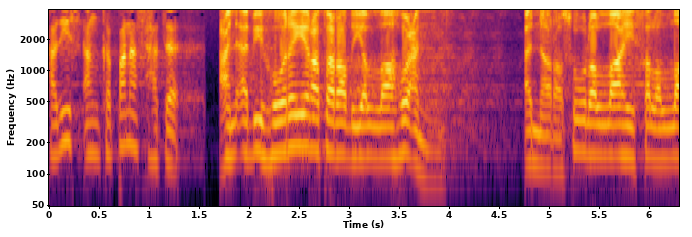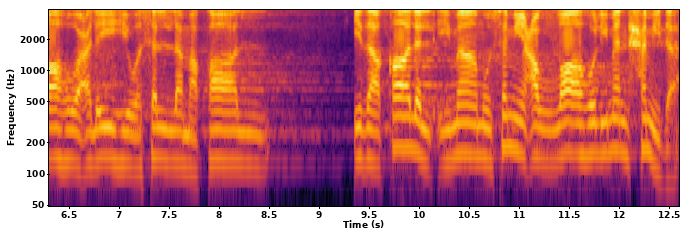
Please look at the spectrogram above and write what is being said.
حديث أنك پنس هت عن أبي هريرة رضي الله عنه أن رسول الله صلى الله عليه وسلم قال إذا قال الإمام سمع الله لمن حمده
